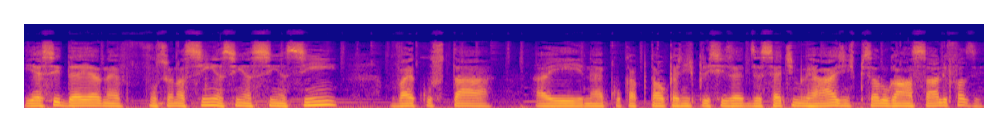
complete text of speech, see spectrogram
e essa ideia, né, funciona assim, assim, assim, assim. Vai custar aí, na época, o capital que a gente precisa é 17 mil reais. A gente precisa alugar uma sala e fazer.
